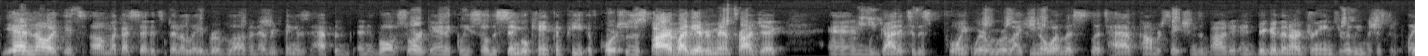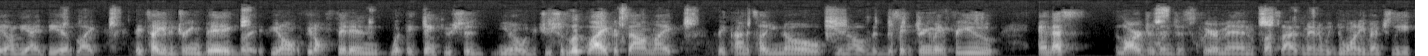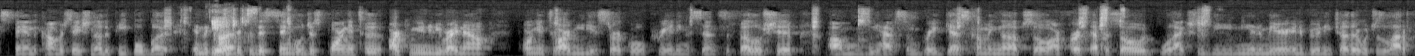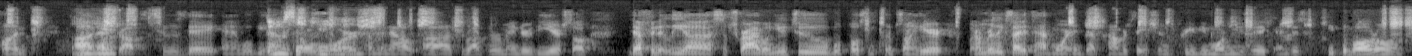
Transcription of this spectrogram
Yeah, no, it, it's um, like I said, it's been a labor of love, and everything has happened and evolved so organically. So the single "Can't Compete," of course, was inspired by the Everyman Project, and we got it to this point where we were like, you know what, let's let's have conversations about it. And bigger than our dreams really was just to play on the idea of like they tell you to dream big, but if you don't if you don't fit in what they think you should, you know, what you should look like or sound like, they kind of tell you no, you know, th- this dream ain't for you, and that's larger than just queer men and plus size men. And we do want to eventually expand the conversation to other people. But in the Yeah. context of this single just pouring into our community right now pouring into our immediate circle creating a sense of fellowship. Um, we have some great guests coming up. So our first episode will actually be me and amir interviewing each other which was a lot of fun. Uh, Mhm. that drops tuesday and we'll be having a couple more coming out uh, throughout the remainder of the year. So definitely uh, subscribe on YouTube. We'll post some clips on here. But I'm really excited to have more in-depth conversations, preview more music, and just keep the ball rolling.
